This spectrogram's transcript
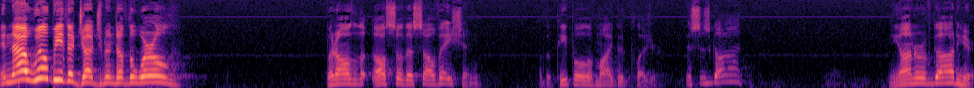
And now will be the judgment of the world, but also the salvation of the people of my good pleasure. This is God. The honor of God here.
